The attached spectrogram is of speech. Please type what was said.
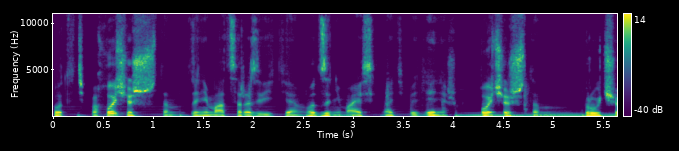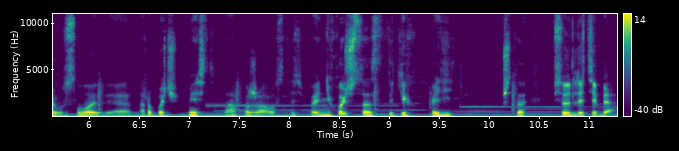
вот, типа, хочешь там заниматься развитием, вот занимайся, на тебе денежка. Хочешь там круче условия на рабочем месте, на, пожалуйста. Типа, не хочется с таких уходить, потому что все для тебя.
